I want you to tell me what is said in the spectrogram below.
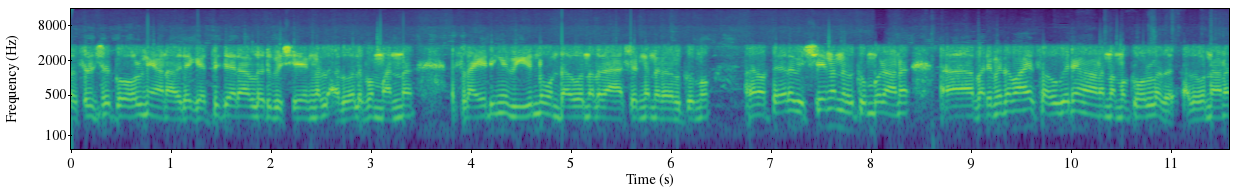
റെസിഡൻഷ്യൽ കോളനിയാണ് അതിലേക്ക് എത്തിച്ചേരാനുള്ള ഒരു വിഷയങ്ങൾ അതുപോലെ ഇപ്പം മണ്ണ് സ്ലൈഡിങ് വീണ്ടും ഉണ്ടാവും എന്നുള്ള ആശങ്ക നിലനിൽക്കുന്നു. അങ്ങനെ ഒട്ടേറെ വിഷയങ്ങൾ നിൽക്കുമ്പോഴാണ് പരിമിതമായ സൗകര്യമാണ് നമുക്കുള്ളത്. അതുകൊണ്ടാണ്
